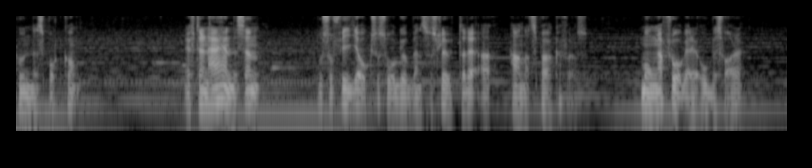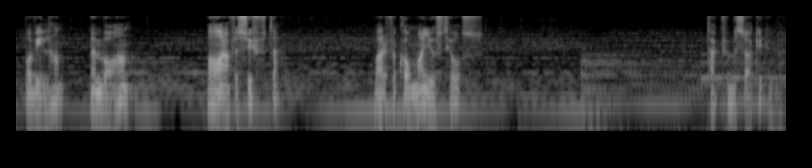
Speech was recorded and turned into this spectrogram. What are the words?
hundens bortgång. Efter den här händelsen, då Sofia också såg gubben, så slutade han att spöka för oss. Många frågor är obesvarade. Vad vill han? Vem var han? Vad har han för syfte? Varför kom han just till oss? Tack för besöket gubben.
